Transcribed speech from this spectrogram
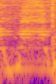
ha ha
